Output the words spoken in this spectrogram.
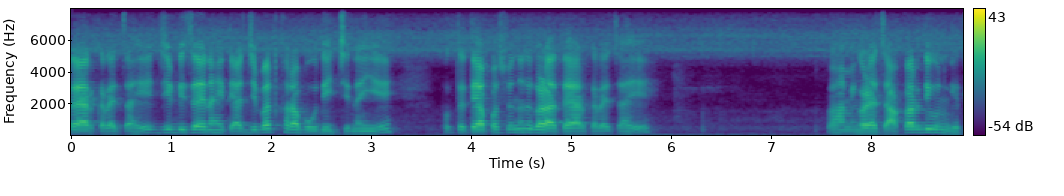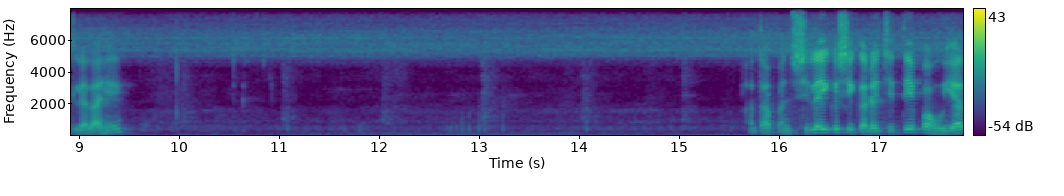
तयार करायचा आहे. जी डिझाईन आहे ती अजिबात खराब होऊ द्यायची नाही आहे फक्त त्यापासूनच गळा तयार करायचा आहे. पहा मी गळ्याचा आकार देऊन घेतलेला आहे. आता आपण शिलाई कशी करायची ते पाहूयात.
